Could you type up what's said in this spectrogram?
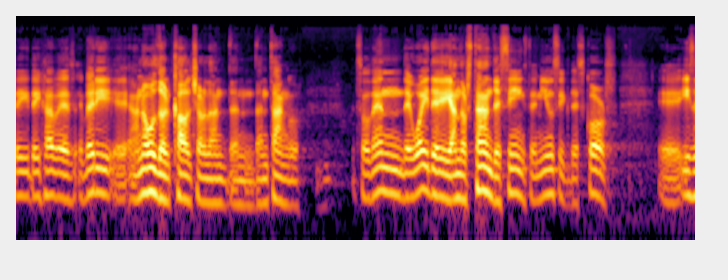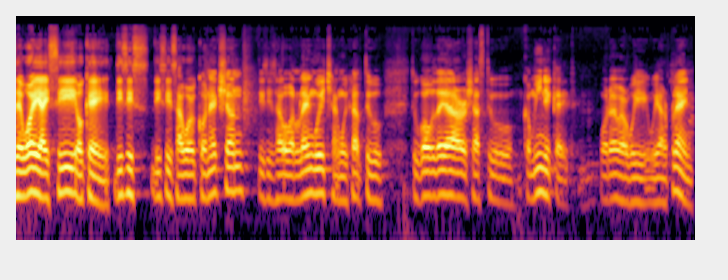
They they have a, a very uh, an older culture than than, than tango. So then the way they understand the things, the music, the scores, uh, is the way I see, okay, this is, this is our connection, this is our language, and we have to, to go there just to communicate whatever we, we are playing.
